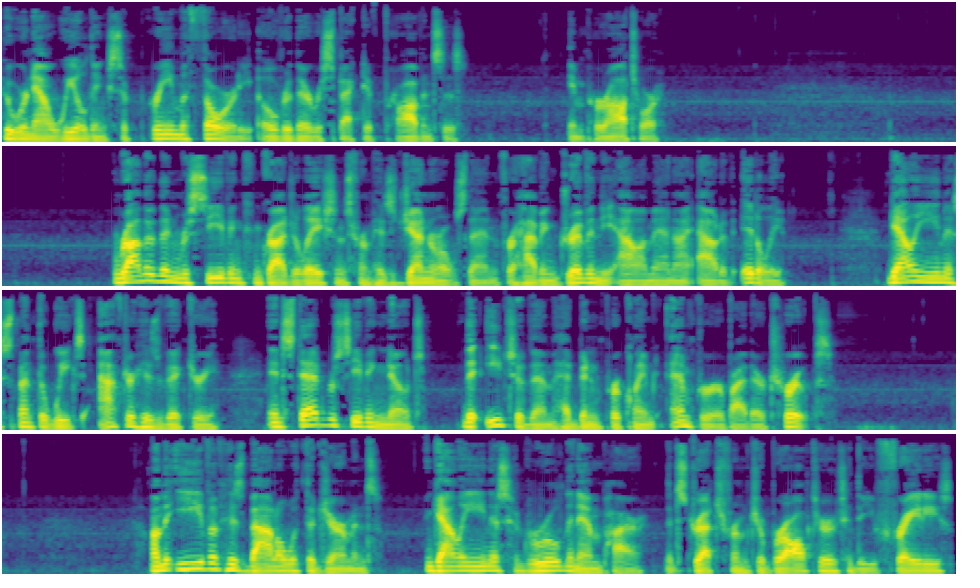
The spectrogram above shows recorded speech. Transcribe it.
who were now wielding supreme authority over their respective provinces. Imperator. Rather than receiving congratulations from his generals then for having driven the Alemanni out of Italy, Gallienus spent the weeks after his victory instead receiving notes that each of them had been proclaimed emperor by their troops. On the eve of his battle with the Germans, Gallienus had ruled an empire that stretched from Gibraltar to the Euphrates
